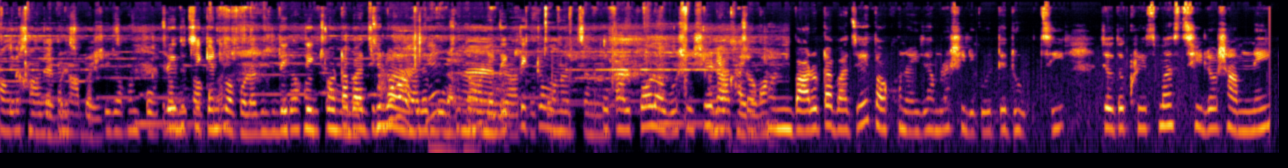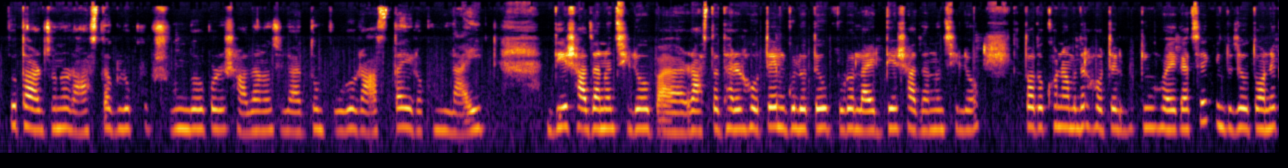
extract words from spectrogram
সঙ্গে সঙ্গে না যখন চিকেন পকোড়া কিন্তু দেখতে ছটা বাজছিল আর আমাদের হ্যাঁ, পৌঁছাতে দেখতে একটু মনে হচ্ছে না। তো তারপর অবশেষে রাত যখন বারোটা বাজে তখন এই যে আমরা শিলিগুড়িতে ঢুকছি যেহেতু ক্রিসমাস ছিল সামনেই তো তার জন্য রাস্তাগুলো খুব সুন্দর করে সাজানো ছিল। একদম পুরো রাস্তায় এরকম লাইট দিয়ে সাজানো ছিল বা রাস্তার ধারের হোটেলগুলোতেও পুরো লাইট দিয়ে সাজানো ছিল। ততক্ষণ আমাদের হোটেল বুকিং হয়ে গেছে, কিন্তু যেহেতু অনেক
